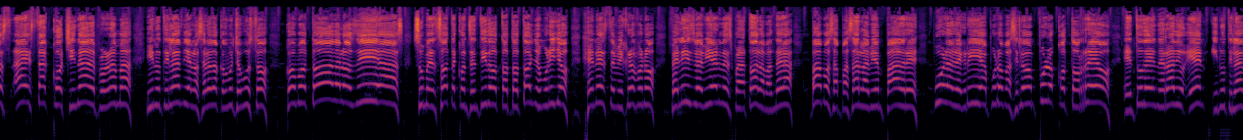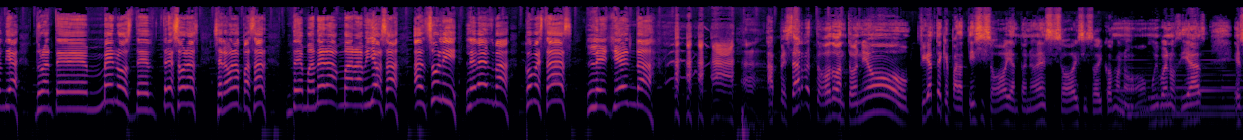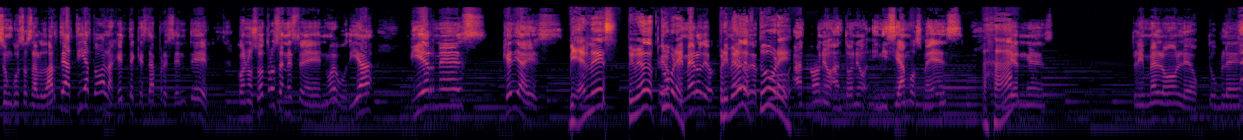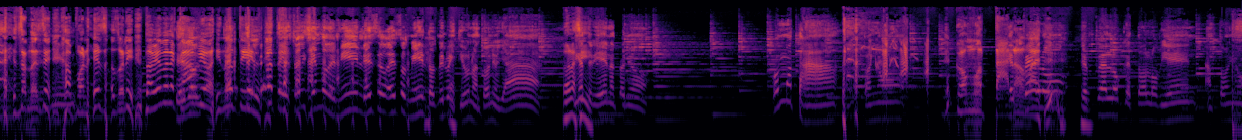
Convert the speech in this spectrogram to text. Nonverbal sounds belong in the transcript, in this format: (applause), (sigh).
A esta cochinada de programa Inutilandia. Los saludo con mucho gusto, como todos los días. Su mensote consentido Tototoño Murillo en este micrófono. Feliz de viernes para toda la bandera. Vamos a pasarla bien padre. Pura alegría, puro vacilón, puro cotorreo en tu DN Radio en Inutilandia. Durante menos de tres horas se la van a pasar de manera maravillosa. Anzuli Ledesma, ¿cómo estás? Leyenda. A pesar de todo, Antonio, fíjate que para ti sí soy, Antonio, sí soy, sí soy, cómo no. Muy buenos días. Es un gusto saludarte a ti, a toda la gente que está presente con nosotros en este nuevo día. Viernes, ¿qué día es? ¿Viernes? Primero de octubre. Primero de, Primero de octubre. Antonio, Antonio, iniciamos mes, Ajá. viernes, primero de octubre. (laughs) Esa no es Mil. japonesa, Zuli. Todavía no le Pero- cambio, (laughs) inútil. Espérate, estoy diciendo de mil, es, es 2000, 2021, Antonio, ya. Ahora Fíjate sí. bien, Antonio. ¿Cómo está, Antonio? (laughs) ¿Cómo está, El no, pelo, man? el pelo que todo lo bien, Antonio.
